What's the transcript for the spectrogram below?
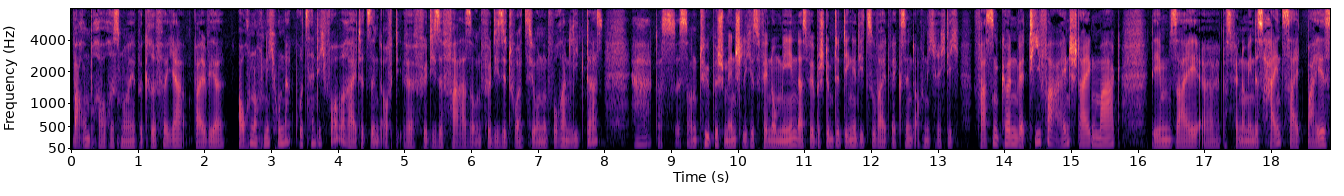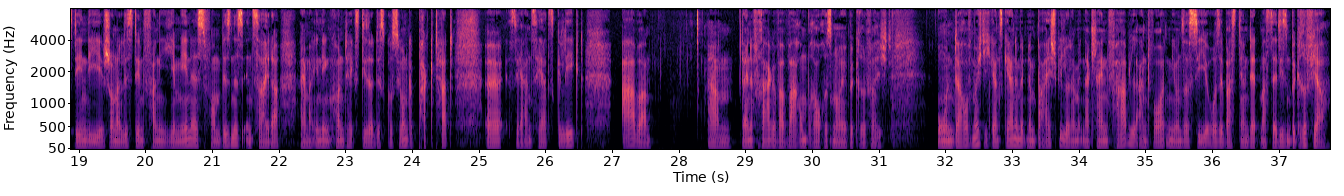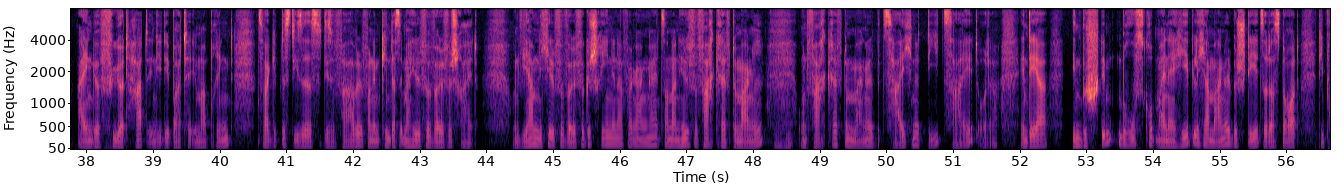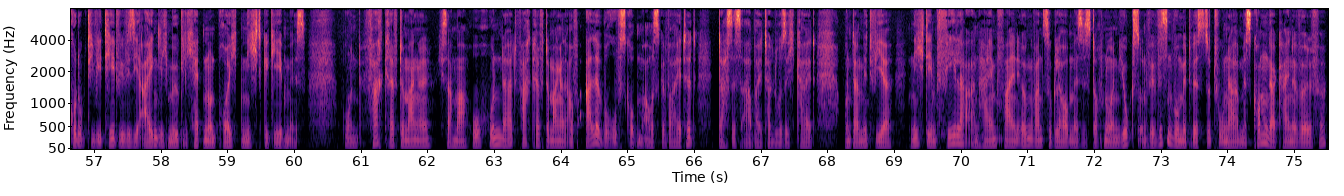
Warum braucht es neue Begriffe? Ja, weil wir auch noch nicht hundertprozentig vorbereitet sind auf die, äh, für diese Phase und für die Situation. Und woran liegt das? Ja, das ist so ein typisch menschliches Phänomen, dass wir bestimmte Dinge, die zu weit weg sind, auch nicht richtig fassen können. Wer tiefer einsteigen mag, dem sei äh, das Phänomen des Hindsight Bias, den die Journalistin Fanny Jimenez vom Business Insider einmal in den Kontext dieser Diskussion gepackt hat, äh, sehr ans Herz gelegt. Aber ähm, deine Frage war, warum braucht es neue Begriffe? Richtig. Und darauf möchte ich ganz gerne mit einem Beispiel oder mit einer kleinen Fabel antworten, die unser CEO Sebastian Detmers, der diesen Begriff ja eingeführt hat, in die Debatte immer bringt. Und zwar gibt es dieses, diese Fabel von dem Kind, das immer Hilfe Wölfe schreit. Und wir haben nicht Hilfe Wölfe geschrien in der Vergangenheit, sondern Hilfe Fachkräftemangel. Mhm. Und Fachkräftemangel bezeichnet die Zeit oder in der in bestimmten Berufsgruppen ein erheblicher Mangel besteht, sodass dort die Produktivität, wie wir sie eigentlich möglich hätten und bräuchten, nicht gegeben ist. Und Fachkräftemangel, ich sag mal hoch 100, Fachkräftemangel auf alle Berufsgruppen ausgeweitet, das ist Arbeiterlosigkeit. Und damit wir nicht dem Fehler anheimfallen, irgendwann zu glauben, es ist doch nur ein Jux und wir wissen, womit wir es zu tun haben, es kommen gar keine Wölfe,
